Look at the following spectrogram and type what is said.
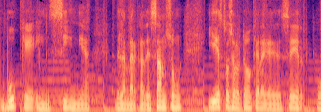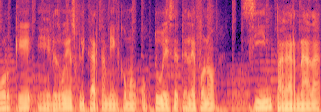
buque insignia de la marca de Samsung. Y esto se lo tengo que agradecer porque eh, les voy a explicar también cómo obtuve este teléfono sin pagar nada.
